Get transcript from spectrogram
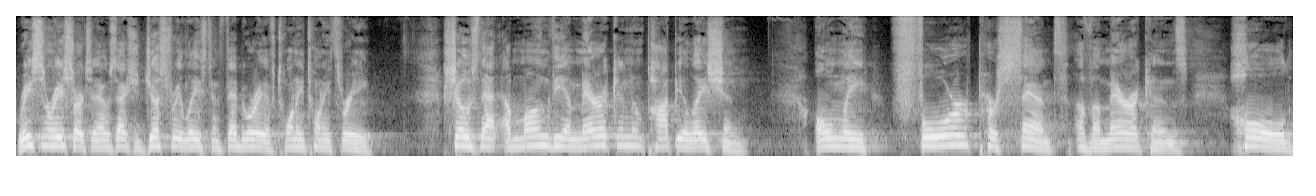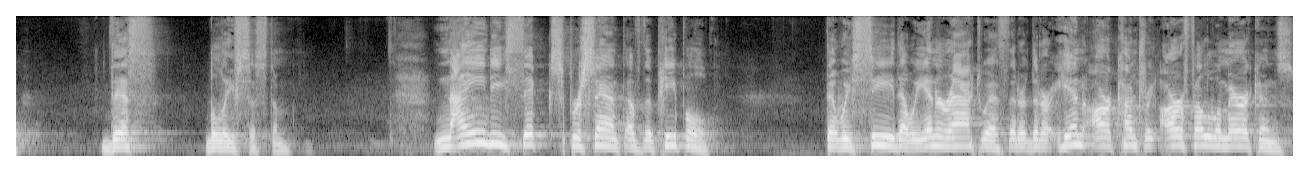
Recent research, that was actually just released in February of 2023, shows that among the American population, only 4% of Americans hold this belief system. 96% of the people that we see, that we interact with, that are, that are in our country, our fellow Americans,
